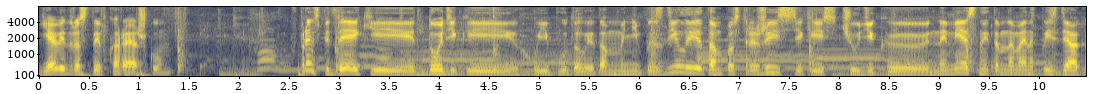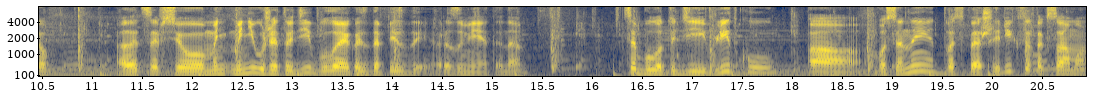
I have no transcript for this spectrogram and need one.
Я відростив карешку. В принципі, деякі додіки хуєпутали там мені пизділи, там пострижись, якийсь чудік е, немісний там на мене пиздякав. Але це все мені вже тоді було якось до пізди, розумієте, да? Це було тоді влітку, а восени, 21 рік, це так само.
